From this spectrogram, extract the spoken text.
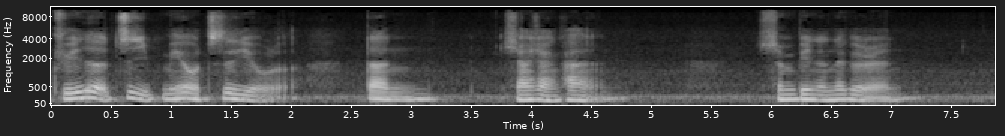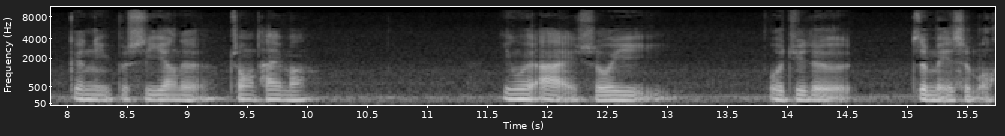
觉得自己没有自由了，但想想看，身边的那个人跟你不是一样的状态吗？因为爱，所以我觉得这没什么。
